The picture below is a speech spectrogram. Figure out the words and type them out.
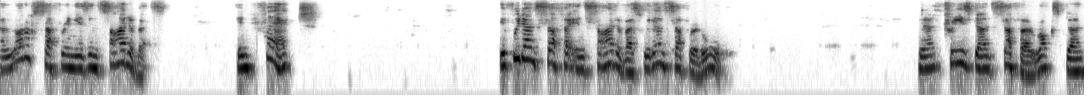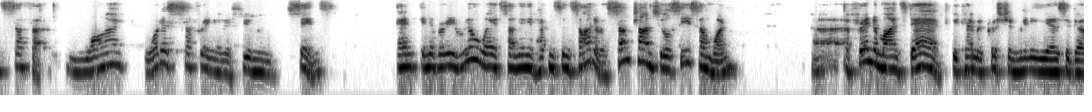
a lot of suffering is inside of us. In fact, if we don't suffer inside of us, we don't suffer at all. You know, trees don't suffer, rocks don't suffer. Why? What is suffering in a human sense? And in a very real way, it's something that happens inside of us. Sometimes you'll see someone, uh, a friend of mine's dad became a Christian many years ago,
